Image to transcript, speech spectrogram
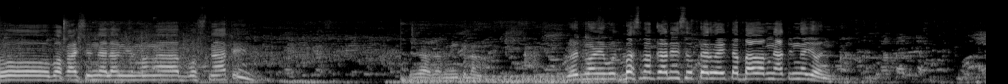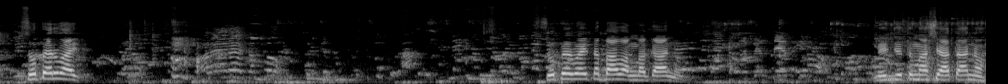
oh, bakasyon na lang yung mga boss natin. Ilalamin ko lang. Good morning. Boss, magkano yung super white na bawang natin ngayon? Super white. Super white na bawang, magkano? Medyo tumas yata, ano?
